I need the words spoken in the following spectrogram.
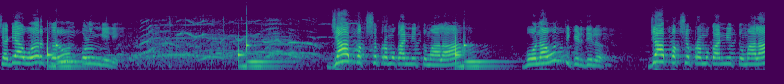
चड्यावर करून पळून गेले. ज्या पक्षप्रमुखांनी तुम्हाला बोलावून तिकीट दिलं ज्या पक्षप्रमुखांनी तुम्हाला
